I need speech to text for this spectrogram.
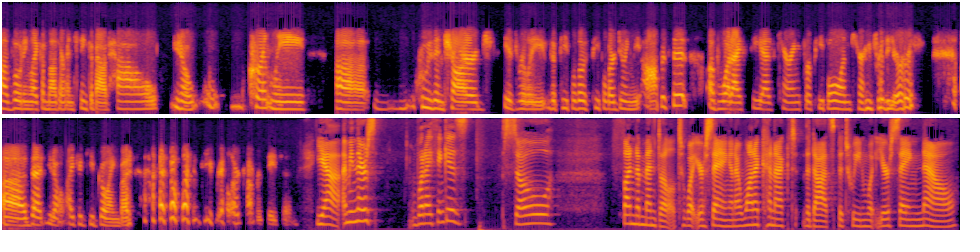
uh, voting like a mother and think about how, you know, currently uh, who's in charge is really the people, those people are doing the opposite of what I see as caring for people and caring for the earth. Uh, that you know I could keep going, but I don't want to derail our conversation. Yeah, I mean, there's what I think is so fundamental to what you're saying, and I want to connect the dots between what you're saying now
